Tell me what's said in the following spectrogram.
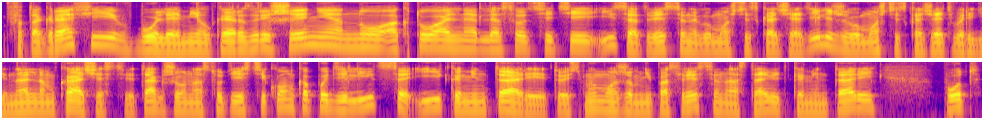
фотографии в более мелкое разрешение, но актуальное для соцсетей, и, соответственно, вы можете скачать. Или же вы можете скачать в оригинальном качестве. Также у нас тут есть иконка «Поделиться» и комментарии. То есть мы можем непосредственно оставить комментарий под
